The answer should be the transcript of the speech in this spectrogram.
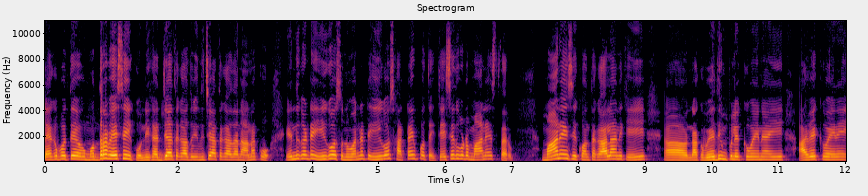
లేకపోతే ముద్ర వేసేయకు. నీకు అది కాదు ఇది చేత కాదు అని అనకు. ఎందుకంటే ఈగోస్ నువ్వు అన్నట్టు ఈగోస్ హట్ అయిపోతాయి. చేసేది కూడా మానేస్తారు. మానేసి కొంతకాలానికి నాకు వేధింపులు ఎక్కువైనాయి అవి ఎక్కువైనాయి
